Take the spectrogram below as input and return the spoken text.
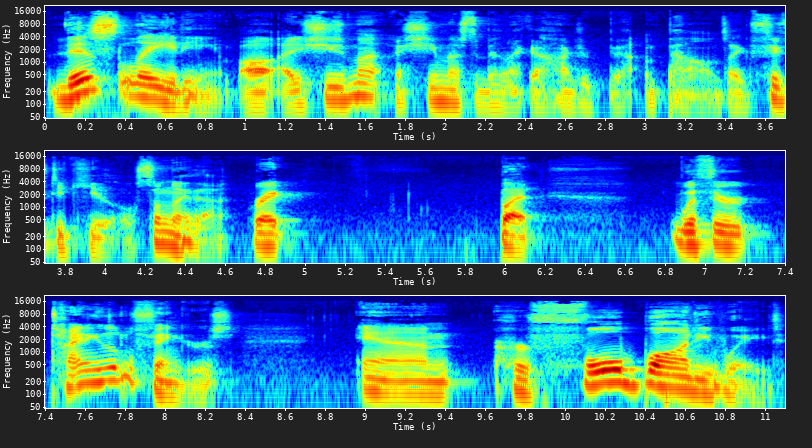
This lady, uh, she's she must have been like hundred pounds, like fifty kilos, something like that, right? But with her tiny little fingers, and her full body weight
